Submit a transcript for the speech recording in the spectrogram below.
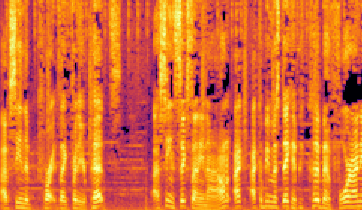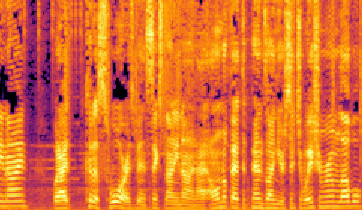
I've seen the price, like for your pets, I've seen $6.99. I, I, I could be mistaken. It could have been $4.99, but I could have swore it's been $6.99. I, I don't know if that depends on your situation room level.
